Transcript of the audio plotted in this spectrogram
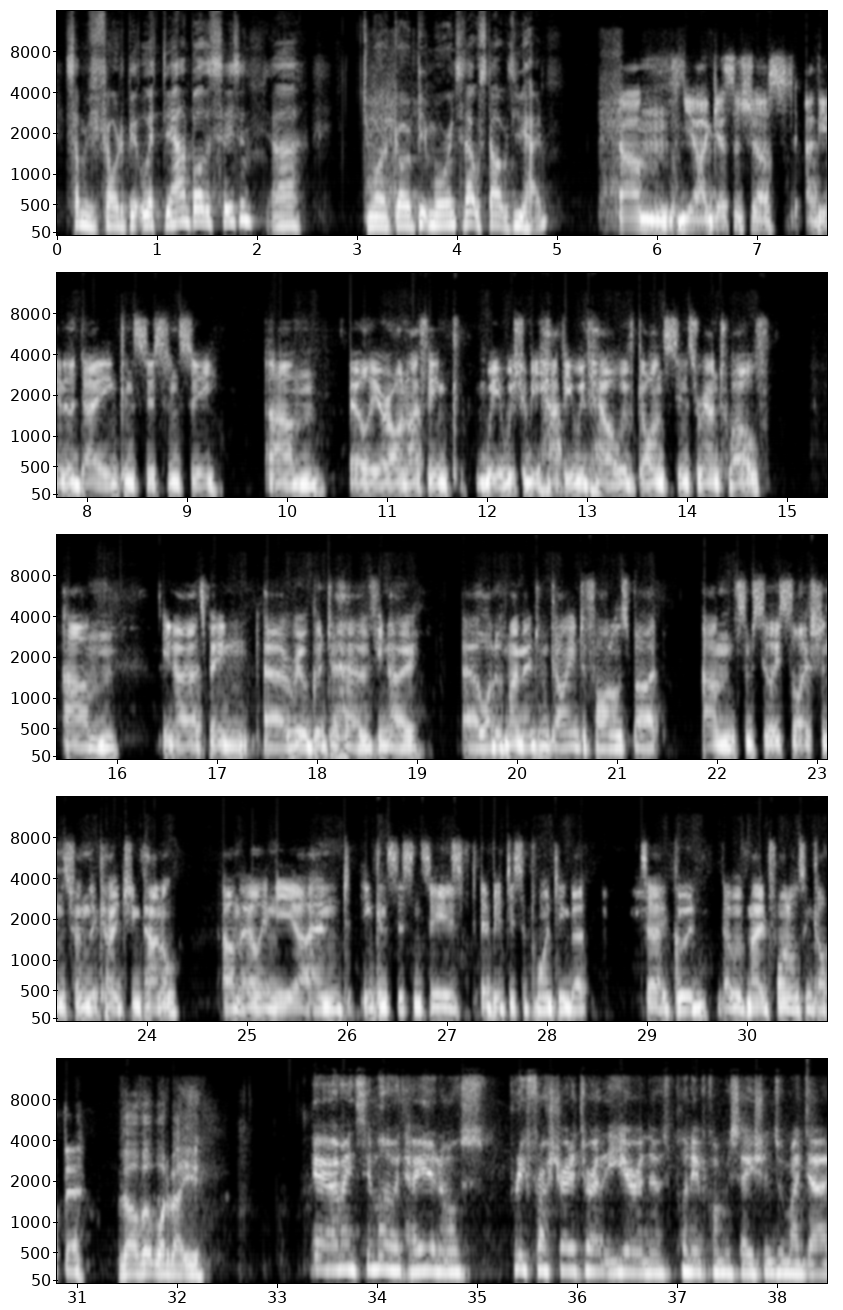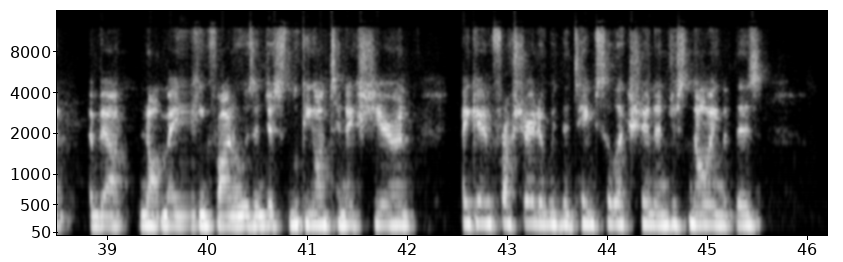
some of you felt a bit let down by the season. Uh, do you want to go a bit more into that? We'll start with you, Hayden. Um, yeah, I guess it's just at the end of the day inconsistency. Um, earlier on, I think we, we should be happy with how we've gone since round 12. Um, you know, that's been uh, real good to have, you know, a lot of momentum going into finals, but um, some silly selections from the coaching panel um, early in the year and inconsistency is a bit disappointing, but it's uh, good that we've made finals and got there. Velvet, what about you? Yeah, I mean, similar with Hayden, I was pretty frustrated throughout the year, and there was plenty of conversations with my dad about not making finals and just looking on to next year. And again, frustrated with the team selection and just knowing that there's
